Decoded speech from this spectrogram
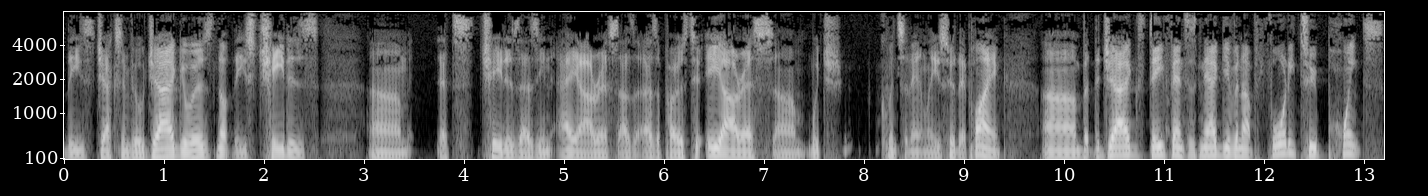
these Jacksonville Jaguars, not these cheaters. Um, that's cheaters as in ARS as, as opposed to ERS, um, which coincidentally is who they're playing. Um, but the Jags defense has now given up 42 points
